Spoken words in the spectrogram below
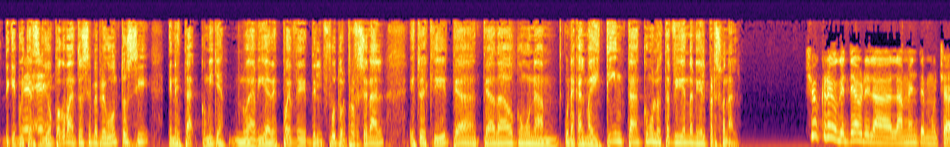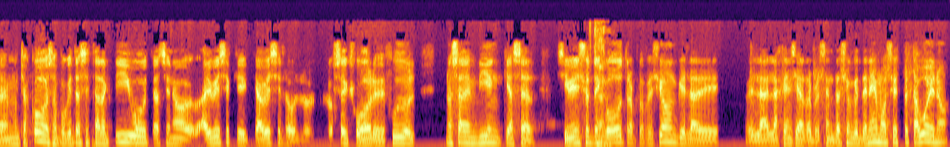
de que pudiste eh, seguir eh. un poco más. Entonces me pregunto si en esta, comillas, nueva vida después del fútbol profesional, esto de escribir te ha, te ha dado como una, una calma distinta. ¿Cómo lo estás viviendo a nivel personal? Yo creo que te abre la, mente en, muchas muchas cosas, porque te hace estar activo, te hace no, hay veces que, a veces los ex jugadores de fútbol no saben bien qué hacer. Si bien yo tengo otra profesión, que es la de la, agencia de representación que tenemos, esto está bueno,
